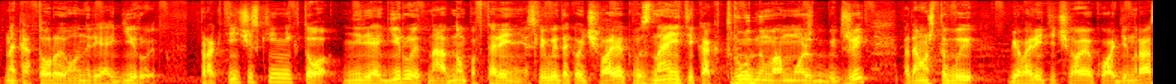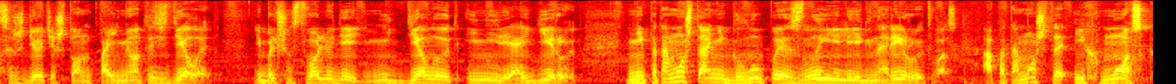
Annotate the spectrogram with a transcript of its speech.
на которые он реагирует. Практически никто не реагирует на одно повторение. Если вы такой человек, вы знаете, как трудно вам может быть жить, потому что вы говорите человеку один раз и ждете, что он поймет и сделает. И большинство людей не делают и не реагируют. Не потому, что они глупые, злые или игнорируют вас, а потому что их мозг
